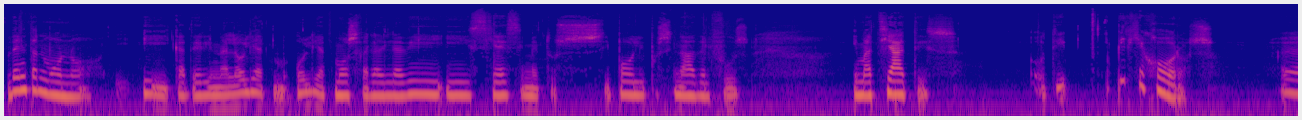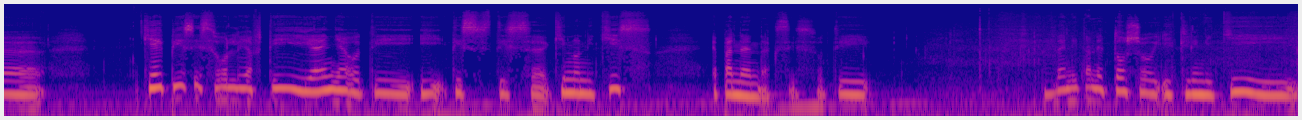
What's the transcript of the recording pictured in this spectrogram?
δεν ήταν μόνο η Κατερίνα αλλά όλη, όλη η ατμόσφαιρα δηλαδή η σχέση με τους υπόλοιπους συνάδελφους η ματιά της ότι υπήρχε χώρος. Ε, και επίσης όλη αυτή η έννοια ότι η, της, της ε, κοινωνικής επανένταξης ότι δεν ήταν τόσο η κλινική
